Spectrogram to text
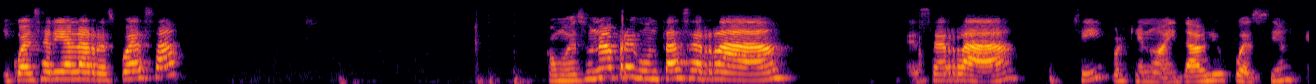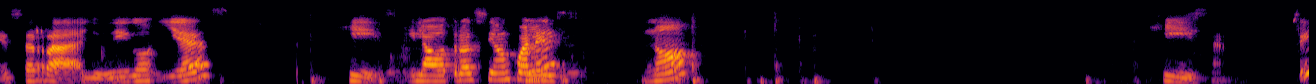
¿Y cuál sería la respuesta? Como es una pregunta cerrada, es cerrada, ¿sí? Porque no hay W question, es cerrada. Yo digo yes, his. ¿Y la otra opción cuál es? No. His. ¿Sí?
